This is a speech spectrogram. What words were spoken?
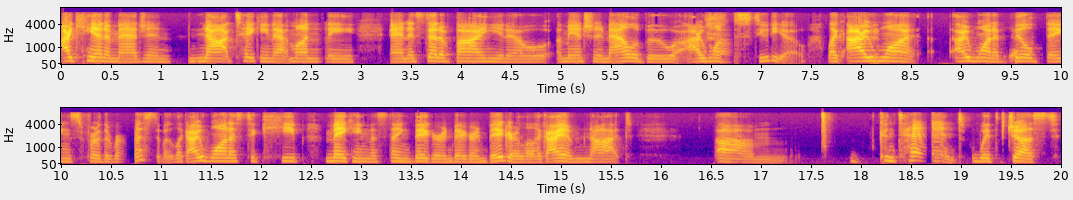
I can't imagine not taking that money and instead of buying, you know, a mansion in Malibu, I want a studio. Like I Yeah. want I want to build things for the rest of it. Like I want us to keep making this thing bigger and bigger and bigger. Like I am not um content with just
